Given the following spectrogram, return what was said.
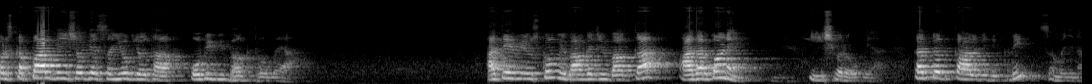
और उस कपाल के ईश्वर के संयोग जो था, वो भी विभक्त हो गया। अतः उसको विभाग विभाग का आधार कौन है? ईश्वर हो गया। तद्वत काल विधि भी समझना।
